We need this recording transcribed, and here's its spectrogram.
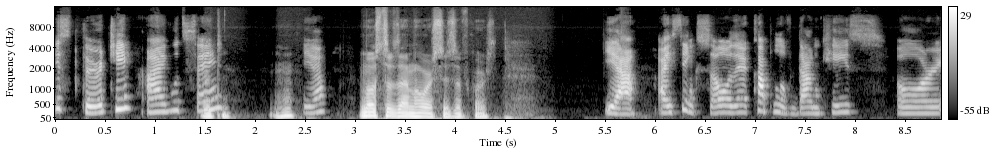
least 30, I would say. Mm-hmm. Yeah. Most of them horses, of course. Yeah, I think so. There are a couple of donkeys, or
